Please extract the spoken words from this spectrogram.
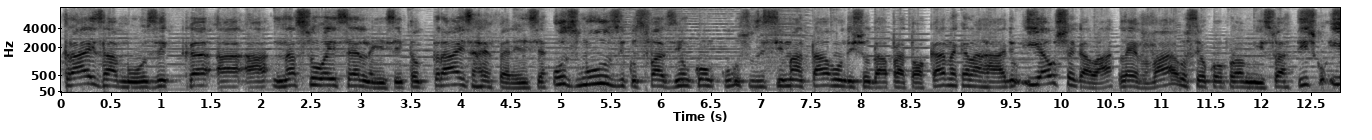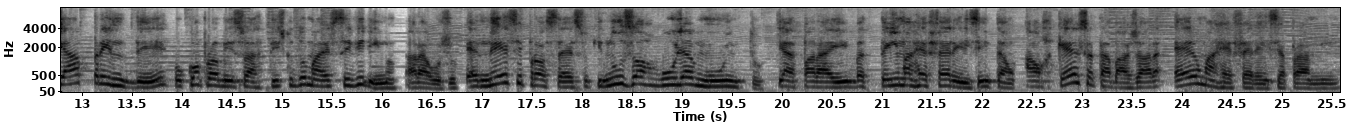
traz a música a, a, na sua excelência, então traz a referência. Os músicos faziam concursos e se matavam de estudar para tocar naquela rádio e ao chegar lá, levar o seu compromisso artístico e aprender o compromisso artístico do maestro Severino Araújo. É nesse processo que nos orgulha muito que a Paraíba tem uma referência. Então, a Orquestra Tabajara é uma referência para mim.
